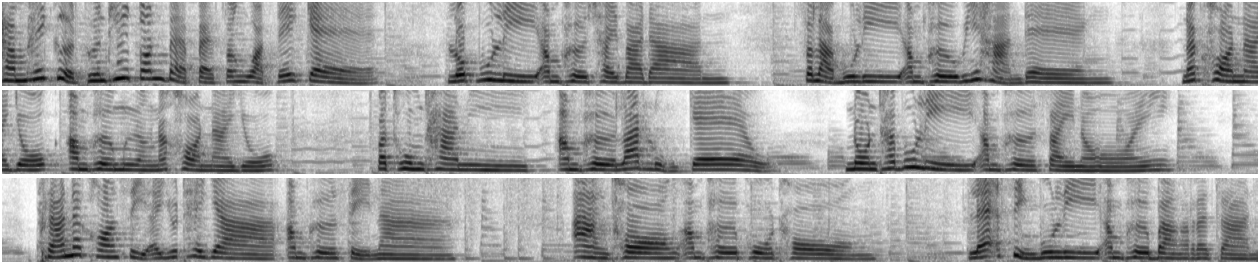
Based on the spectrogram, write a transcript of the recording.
ทำให้เกิดพื้นที่ต้นแบบ 8 จังหวัดได้แก่ ลบบุรีอำเภอชัยบาดาล สระบุรีอำเภอวิหารแดง นครนายก อำเภอเมืองนครนายก ปทุมธานี อำเภอลาดหลุมแก้ว นนทบุรี อำเภอไซน้อย พระนครศรีอยุธยา อำเภอเสนา อ่างทอง อำเภอโพทอง และสิงห์บุรี อำเภอบางระจัน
